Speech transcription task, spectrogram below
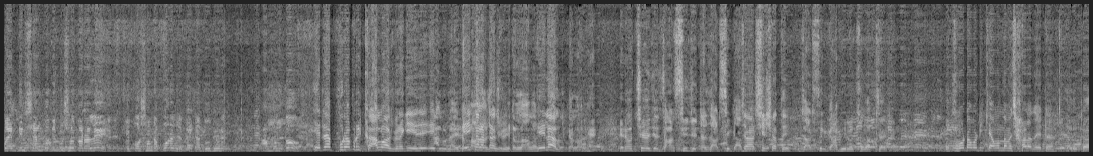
কয়েকদিন শ্যাম্পু দিয়ে গোসল করালে এই পশমটা পড়ে যাবে। এটা দুধের আমল তো? এটা পুরোপুরি কালো আসবে নাকি? এই যে এই- কালো না এটা এই কালারটা আসবে। এটা লাল এই লাল? কালার হ্যাঁ। এটা হচ্ছে ওই যে জার্সি যেটা জার্সি গাভী জার্সির সাথে? জার্সির গাভীর হচ্ছে বাচ্চা এটা। মোটামুটি কেমন দামে ছাড়া যায় এটা? এটা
